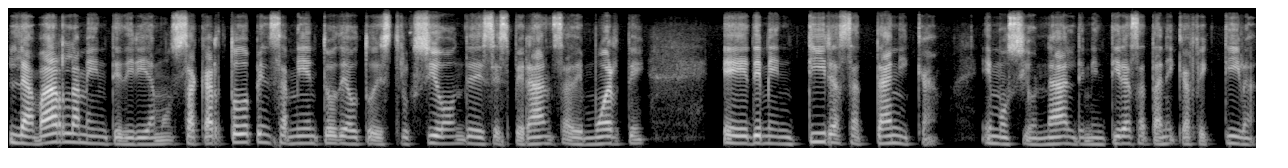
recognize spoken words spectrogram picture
lavar la mente, diríamos, sacar todo pensamiento de autodestrucción, de desesperanza, de muerte, eh, de mentira satánica emocional, de mentira satánica afectiva,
